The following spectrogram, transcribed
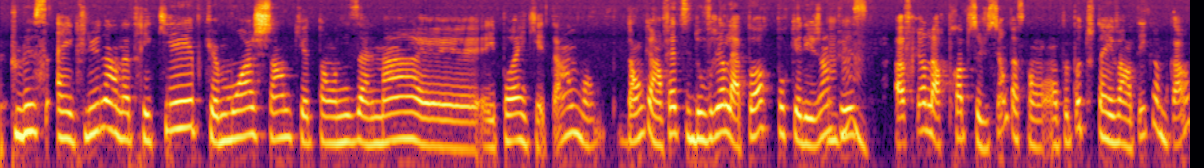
plus inclus dans notre équipe, que moi, je sens que ton isolement euh, est pas inquiétant. donc, en fait, c'est d'ouvrir la porte pour que les gens mm-hmm. puissent offrir leur propre solution parce qu'on on peut pas tout inventer comme cadre.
